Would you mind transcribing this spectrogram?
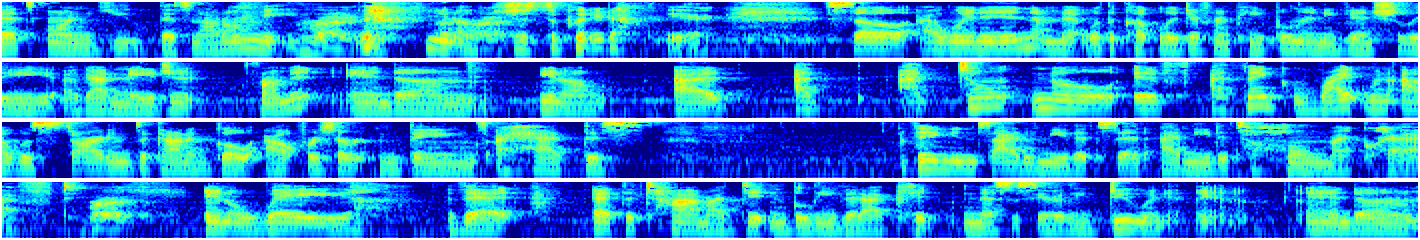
that's on you. That's not on me. Right. you know, right. just to put it out there. So I went in, I met with a couple of different people, and eventually I got an agent from it. And, um, you know, I, I, I don't know if I think right when I was starting to kind of go out for certain things, I had this thing inside of me that said I needed to hone my craft Right. in a way that at the time I didn't believe that I could necessarily do in Atlanta. And um,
